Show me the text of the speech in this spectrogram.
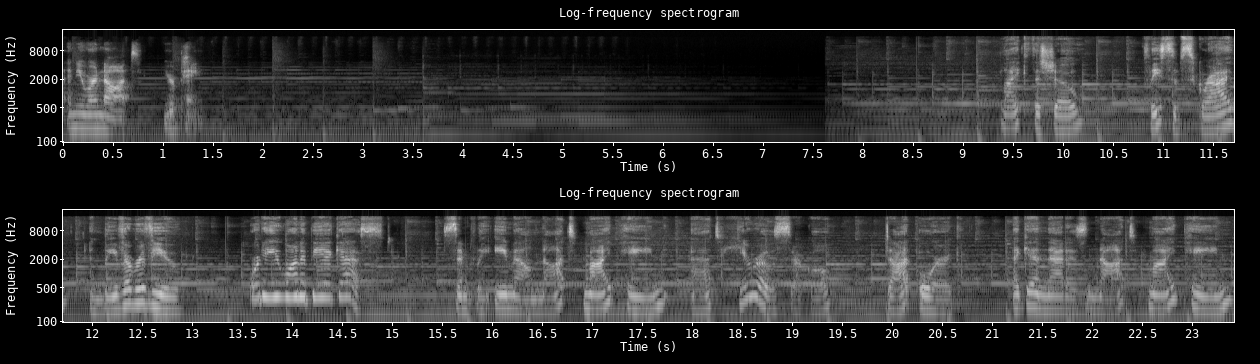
and you are not your pain. Like the show? Please subscribe and leave a review. Or do you want to be a guest? Simply email notmypain at Again, that is not my pain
